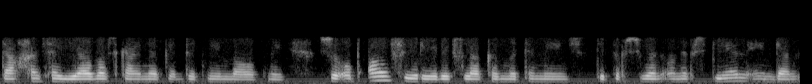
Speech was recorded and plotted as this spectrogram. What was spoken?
dan gaan sy heel waarskynlik dit nie maak nie. So op al vier hierdie vlakke moet 'n mens die persoon ondersteun en dan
